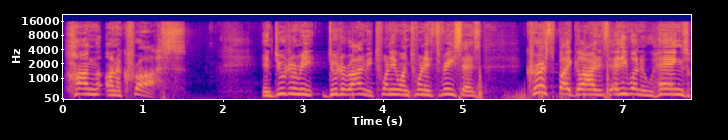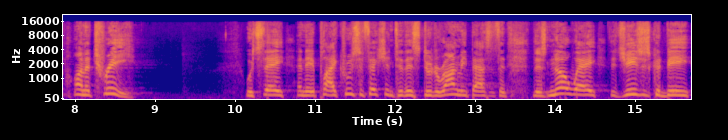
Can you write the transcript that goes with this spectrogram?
hung on a cross. In Deuteronomy, Deuteronomy 21 23 says, Cursed by God is anyone who hangs on a tree. Which they, and they apply crucifixion to this Deuteronomy passage, said, there's no way that Jesus could be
